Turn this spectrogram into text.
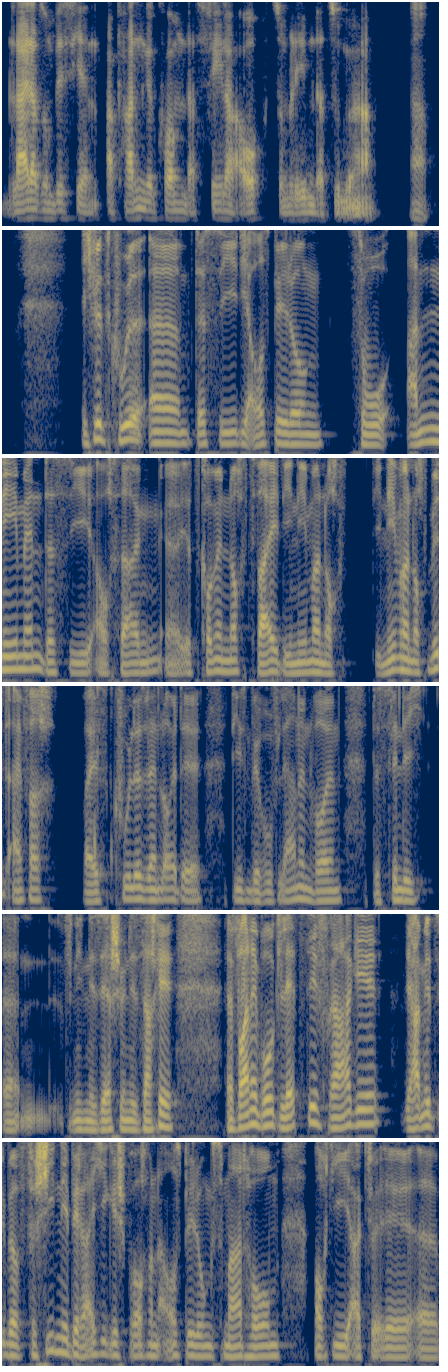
leider so ein bisschen abhandengekommen, dass Fehler auch zum Leben dazu gehören. Ja. Ich finde es cool, äh, dass Sie die Ausbildung so annehmen, dass Sie auch sagen, äh, jetzt kommen noch zwei, die nehmen wir noch, die nehmen wir noch mit, einfach weil es cool ist, wenn Leute diesen Beruf lernen wollen. Das finde ich, äh, finde ich eine sehr schöne Sache. Herr Warnenburg, letzte Frage. Wir haben jetzt über verschiedene Bereiche gesprochen, Ausbildung, Smart Home, auch die aktuelle äh,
